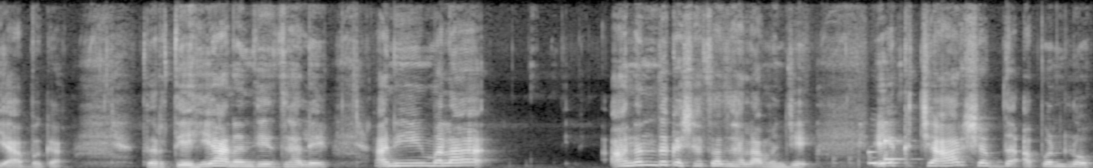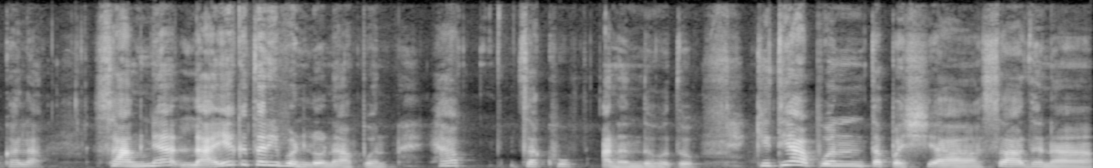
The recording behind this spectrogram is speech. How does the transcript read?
या बघा. तर तेही आनंदित झाले. आणि मला आनंद कशाचा झाला म्हणजे एक चार शब्द आपण लोकाला सांगण्यालायक तरी बनलो ना आपण ह्याचा खूप आनंद होतो. किती आपण तपस्या साधना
